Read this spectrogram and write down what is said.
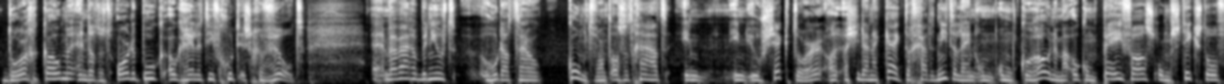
doorgekomen... en dat het ordeboek ook relatief goed is gevuld. Uh, we waren benieuwd hoe dat nou komt. Want als het gaat in, in uw sector, als je daarnaar kijkt... dan gaat het niet alleen om, om corona, maar ook om PFAS, om stikstof...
